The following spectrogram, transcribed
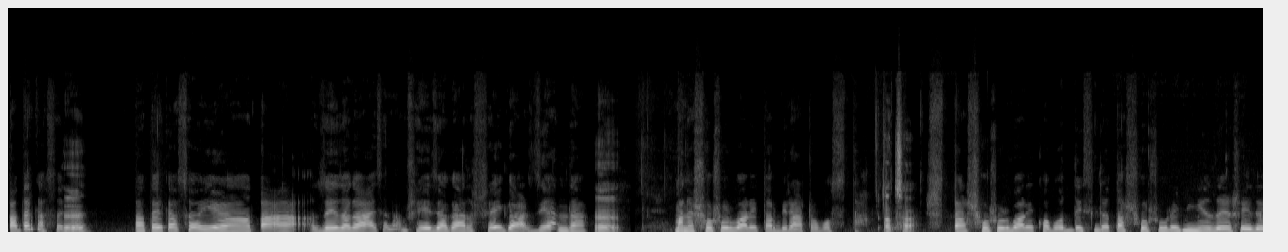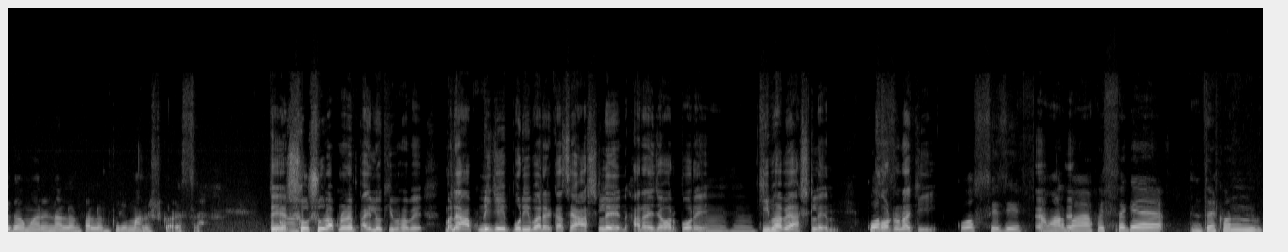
তাদের কাছে? হ্যাঁ। তাদের কাছে ওই তা যে জায়গায় আইছিলাম সেই জায়গার সেই গার্জিয়ানরা হ্যাঁ। মানে শ্বশুর বাড়ি তার বিরাট অবস্থা। আচ্ছা। তার শ্বশুর বাড়ি খবর দিছিল তার শ্বশুরে নিয়ে যে সেই জায়গা আমার লালন পালন করে মানুষ করেছে। তো এর শ্বশুর আপনারা পাইলো কীভাবে? মানে আপনি যে পরিবারের কাছে আসলেন হারাই যাওয়ার পরে। কীভাবে আসলেন? ঘটনা কি? করছি যে আমার বাপ হচ্ছে যখন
